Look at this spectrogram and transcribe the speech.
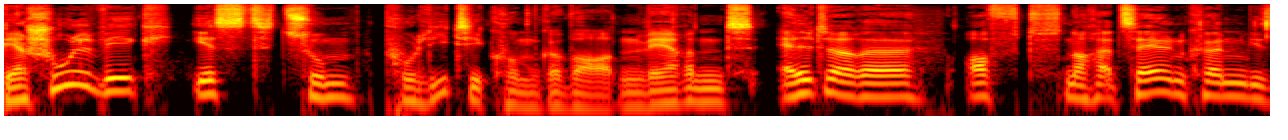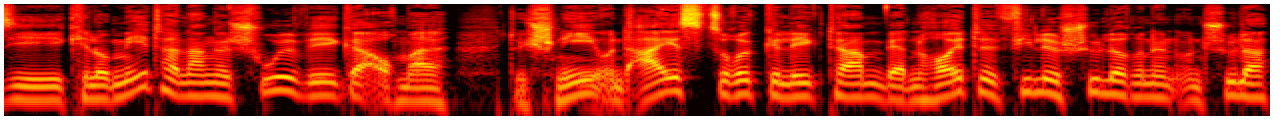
Der Schulweg ist zum Politikum geworden. Während Ältere oft noch erzählen können, wie sie kilometerlange Schulwege auch mal durch Schnee und Eis zurückgelegt haben, werden heute viele Schülerinnen und Schüler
